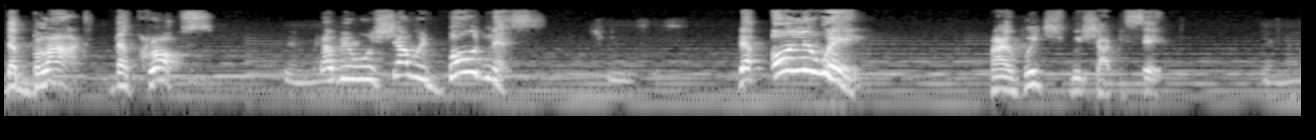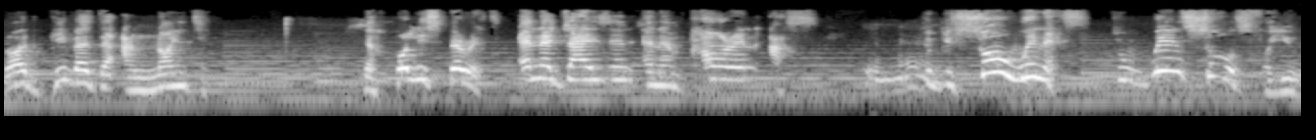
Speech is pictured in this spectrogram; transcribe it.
the blood, the cross. Amen. That we will share with boldness. The only way by which we shall be saved. Amen. Lord, give us the anointing, the Holy Spirit, energizing and empowering us to be soul winners, to win souls for you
